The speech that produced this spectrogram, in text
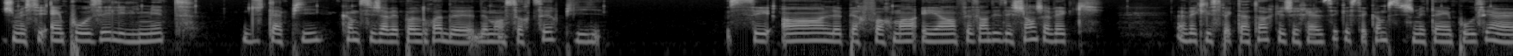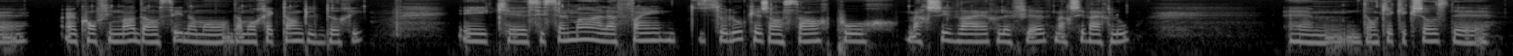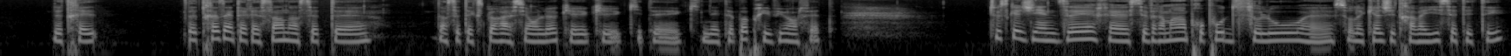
je me suis imposé les limites du tapis, comme si j'avais pas le droit de, m'en sortir. Puis c'est en le performant et en faisant des échanges avec avec les spectateurs que j'ai réalisé que c'est comme si je m'étais imposé un, un confinement dansé dans mon dans mon rectangle doré et que c'est seulement à la fin du solo que j'en sors pour marcher vers le fleuve, marcher vers l'eau. Euh, donc il y a quelque chose de, très, intéressant dans cette, euh, exploration-là qui, était, qui n'était pas prévu en fait. Tout ce que je viens de dire, euh, c'est vraiment à propos du solo sur lequel j'ai travaillé cet été.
